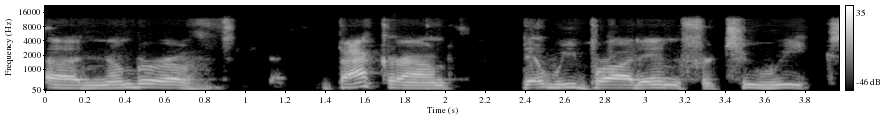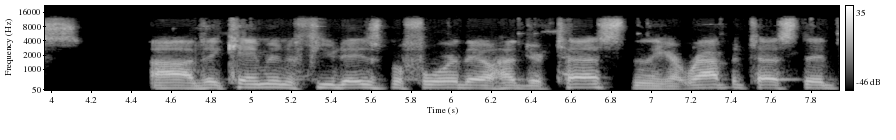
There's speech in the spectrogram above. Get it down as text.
a number of background that we brought in for two weeks. Uh, they came in a few days before they all had their tests and they got rapid tested.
